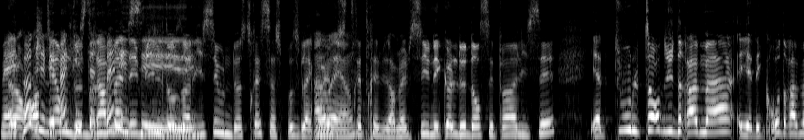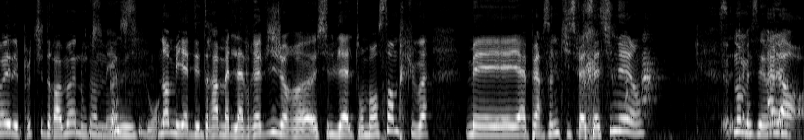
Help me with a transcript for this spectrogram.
Mais à Alors, l'époque en j'aimais pas termes de drama débile dans un lycée, Windows Stress, ça se pose là quand Ah même. ouais, c'est hein. très très bien. Même si une école de danse, c'est pas un lycée, il y a tout le temps du drama, et il y a des gros dramas et des petits dramas, donc Non, c'est mais pas oui. si loin. Non mais il y a des dramas de la vraie vie, genre euh, Sylvia elle tombe enceinte, tu vois. Mais il y a personne qui se fait assassiner. Hein. Non, mais c'est vrai. Alors,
